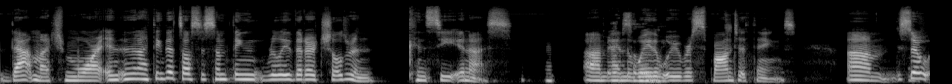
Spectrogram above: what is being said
that much more. And, and I think that's also something really that our children can see in us um, and the way that we respond to things. Um, so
